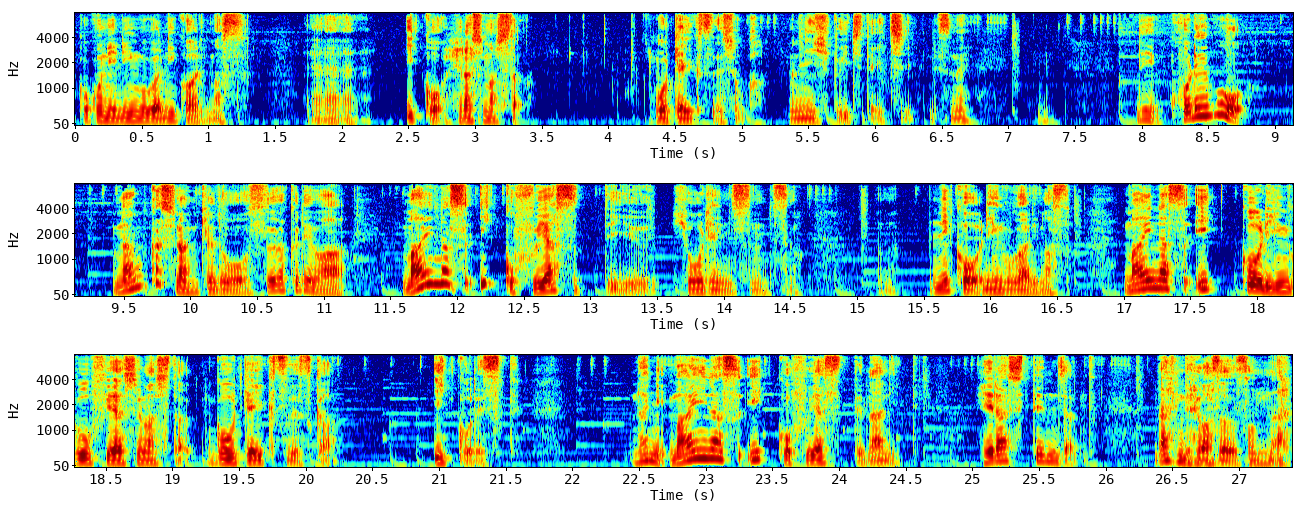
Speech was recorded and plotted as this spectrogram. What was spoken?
ここにりんごが2個あります、えー、1個減らしました。合計いくつでしょうか？2-1で1ですね。でこれを何か知らんけど数学ではマイナス1個増やすっていう表現にするんですよ。2個りんごがあります。マイナス1個りんごを増やしました。合計いくつですか？1個ですって。何マイナス1個増やすって何って。減らしてんじゃんと。なんでわざわざそんな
